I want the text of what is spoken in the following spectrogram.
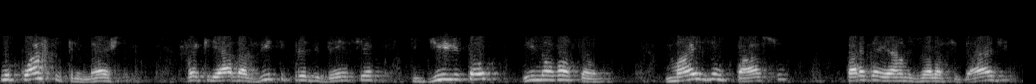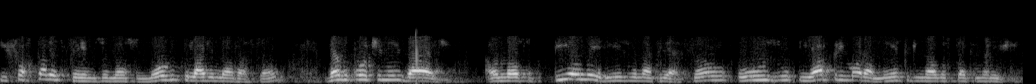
No quarto trimestre, foi criada a vice-presidência de Digital e Inovação, mais um passo para ganharmos velocidade e fortalecermos o nosso novo pilar de inovação, dando continuidade ao nosso pioneirismo na criação, uso e aprimoramento de novas tecnologias.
